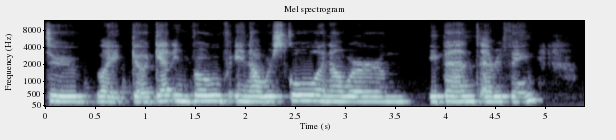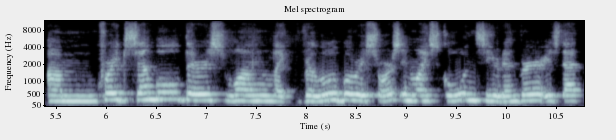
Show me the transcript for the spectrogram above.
to like uh, get involved in our school and our um, event, everything. Um, for example, there's one like valuable resource in my school in CU Denver is that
